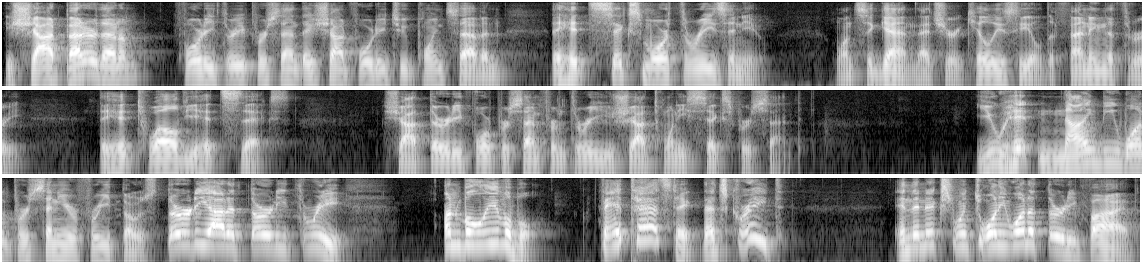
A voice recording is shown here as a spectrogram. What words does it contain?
You shot better than them. 43%. They shot 42.7. They hit six more threes than you. Once again, that's your Achilles heel, defending the three. They hit 12, you hit six. Shot 34% from three, you shot 26%. You hit 91% of your free throws, 30 out of 33. Unbelievable. Fantastic. That's great. And the Knicks went 21 to 35,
